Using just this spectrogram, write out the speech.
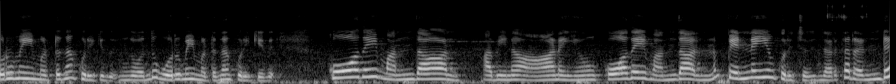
ஒருமை மட்டும்தான் குறிக்குது. இங்கே வந்து ஒருமை மட்டும்தான் குறிக்குது. கோதை வந்தான் அப்படின்னா ஆணையும் கோதை வந்தான்னு பெண்ணையும் குறிச்சது. இந்த இடத்த ரெண்டு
